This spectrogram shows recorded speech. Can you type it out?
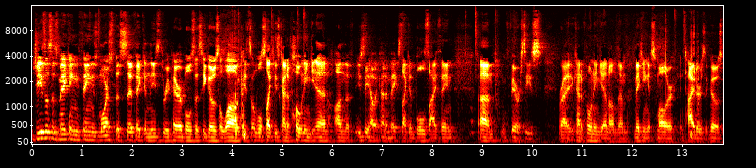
Jesus is making things more specific in these three parables as he goes along. It's almost like he's kind of honing in on the. You see how it kind of makes like a bullseye thing. Um, Pharisees, right? Kind of honing in on them, making it smaller and tighter as it goes.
